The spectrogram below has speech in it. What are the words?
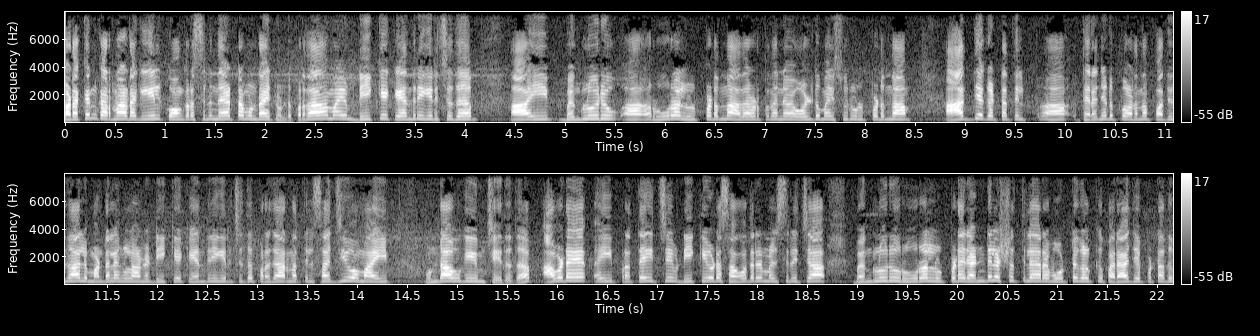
വടക്കൻ കർണാടകയിൽ കോൺഗ്രസിന് നേട്ടമുണ്ടായിട്ടുണ്ട്. പ്രധാനമായും ഡി കെ കേന്ദ്രീകരിച്ചത് ഈ ബംഗളൂരു റൂറൽ ഉൾപ്പെടുന്ന അതോടൊപ്പം തന്നെ ഓൾഡ് മൈസൂർ ഉൾപ്പെടുന്ന ആദ്യഘട്ടത്തിൽ തെരഞ്ഞെടുപ്പ് നടന്ന പതിനാല് മണ്ഡലങ്ങളാണ് ഡി കെ കേന്ദ്രീകരിച്ചത്. പ്രചാരണത്തിൽ സജീവമായി ഉണ്ടാവുകയും ചെയ്തത്. അവിടെ ഈ പ്രത്യേകിച്ച് ഡി കെയുടെ സഹോദരൻ മത്സരിച്ച ബംഗളൂരു റൂറൽ ഉൾപ്പെടെ രണ്ട് ലക്ഷത്തിലേറെ വോട്ടുകൾക്ക് പരാജയപ്പെട്ടു. അത്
